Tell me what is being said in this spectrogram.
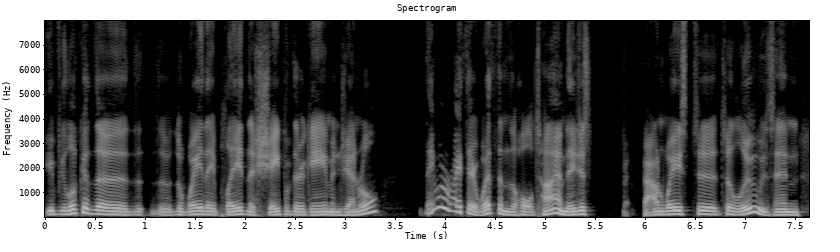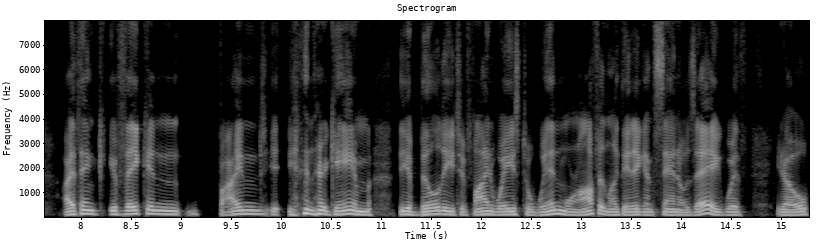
if you look at the the, the way they played and the shape of their game in general, they were right there with them the whole time. They just found ways to to lose, and I think if they can find in their game the ability to find ways to win more often, like they did against San Jose, with you know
